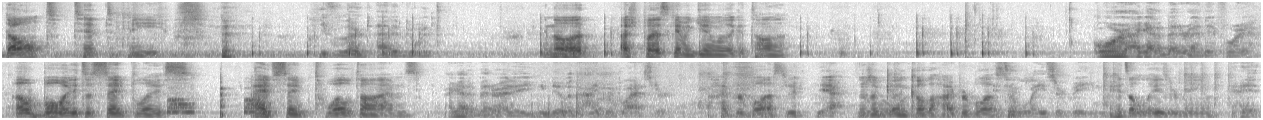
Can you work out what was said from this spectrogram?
Don't tempt me. You've learned how to do it. You know what? I should play this game again with a katana. Or I got a better idea for you. Oh boy, it's a safe place. I have saved 12 times. I got a better idea. You can do it with a hyper blaster. A hyper blaster. Yeah. There's a gun called the hyper blaster. It's a laser beam. It hits a laser beam. And it,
